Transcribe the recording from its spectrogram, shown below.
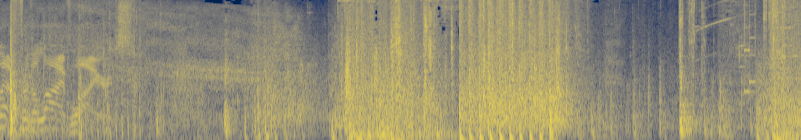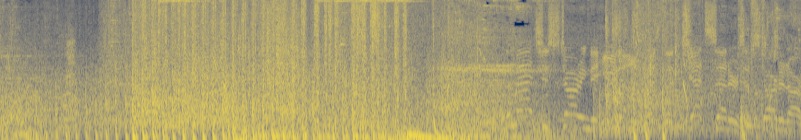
Left for the live wires. The match is starting to heat up as the Jet Setters have started our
